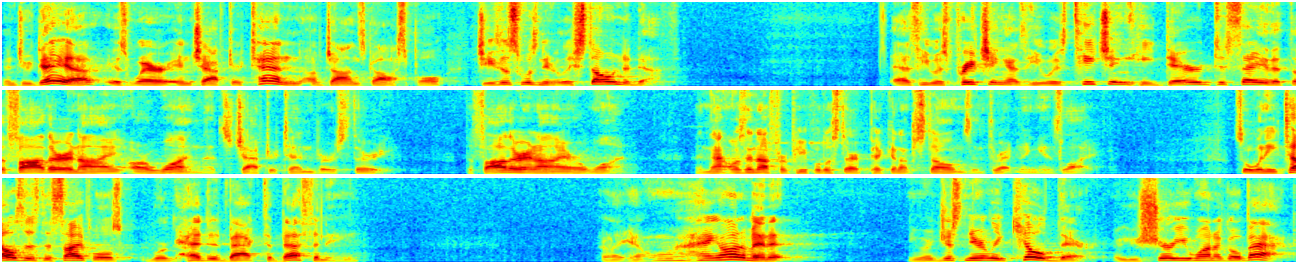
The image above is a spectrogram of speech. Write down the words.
And Judea is where, in chapter 10 of John's gospel, Jesus was nearly stoned to death. As he was preaching, as he was teaching, he dared to say that the Father and I are one. That's chapter 10, verse 30. The Father and I are one. And that was enough for people to start picking up stones and threatening his life. So when he tells his disciples, we're headed back to Bethany, they're like, oh, hang on a minute. You were just nearly killed there. Are you sure you want to go back?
